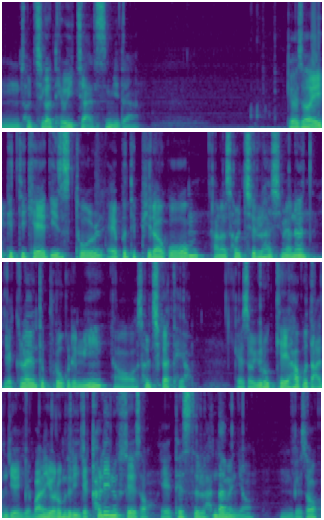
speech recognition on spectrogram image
음, 설치가 되어 있지 않습니다 그래서 apt-get install ftp라고 하나 설치를 하시면은 이제 클라이언트 프로그램이 어, 설치가 돼요. 그래서 이렇게 하고 난 뒤에 만약 여러분들이 이제 칼리눅스에서 예, 테스트를 한다면요. 음, 그래서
